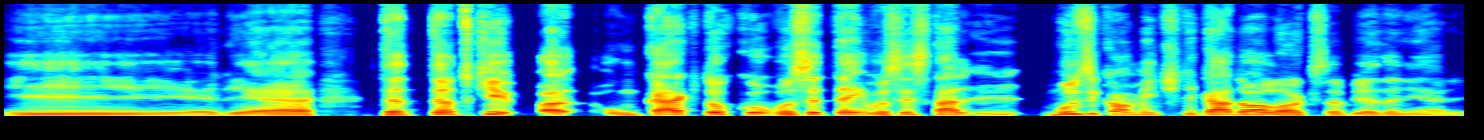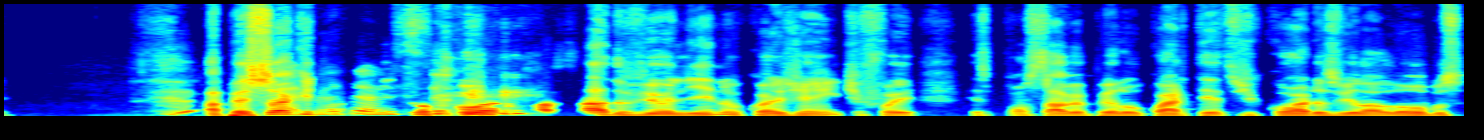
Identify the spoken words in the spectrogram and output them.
E ele é. Tanto, tanto que um cara que tocou. Você tem. Você está musicalmente ligado ao Alok, sabia, Daniele? A pessoa Ai, que tocou ano passado violino com a gente foi responsável pelo quarteto de cordas Vila Lobos,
